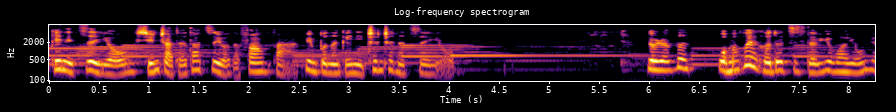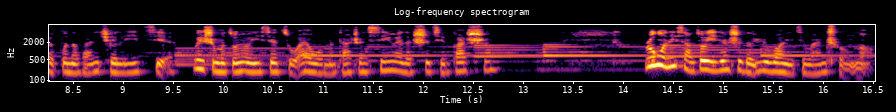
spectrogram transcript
给你自由。寻找得到自由的方法，并不能给你真正的自由。有人问我们为何对自己的欲望永远不能完全理解？为什么总有一些阻碍我们达成心愿的事情发生？如果你想做一件事的欲望已经完成了，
